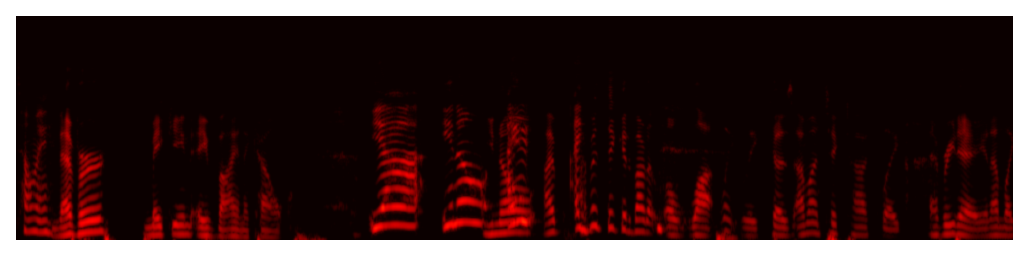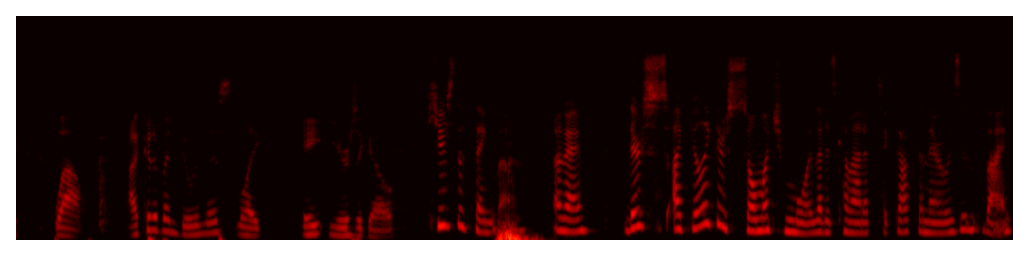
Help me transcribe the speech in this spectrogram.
Tell me. never making a vine account Yeah, you know, You know, I, I, have been thinking about it a lot lately because I'm on TikTok like every day, and I'm like, wow, I could have been doing this like eight years ago. here's the thing though. Okay, there's I feel like there's so much more that has come out of TikTok than there was in Vine,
